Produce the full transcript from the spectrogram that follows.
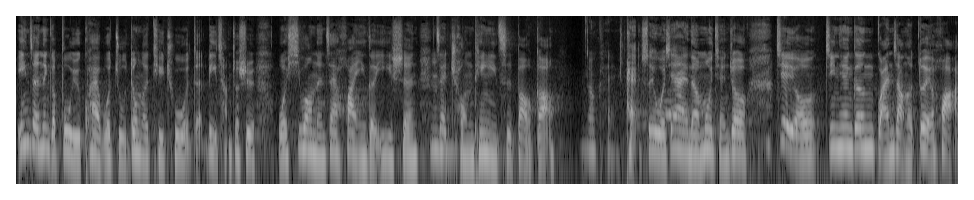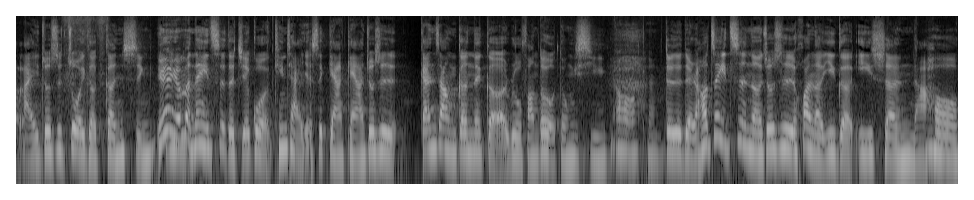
因着那个不愉快，我主动的提出我的立场，就是我希望能再换一个医生，再重听一次报告。OK，嘿，所以我现在呢，目前就借由今天跟馆长的对话来，就是做一个更新，因为原本那一次的结果听起来也是嘎嘎，就是。肝脏跟那个乳房都有东西哦对对对。然后这一次呢，就是换了一个医生，然后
